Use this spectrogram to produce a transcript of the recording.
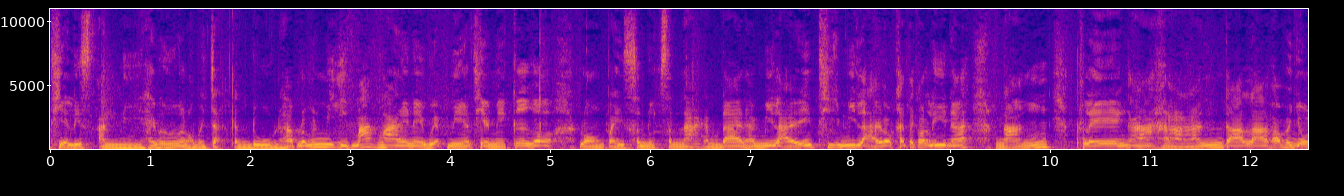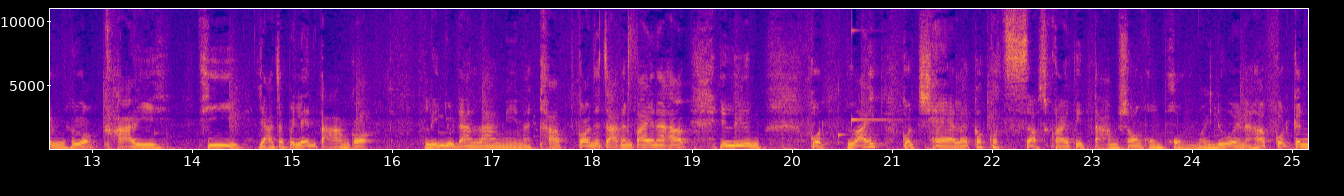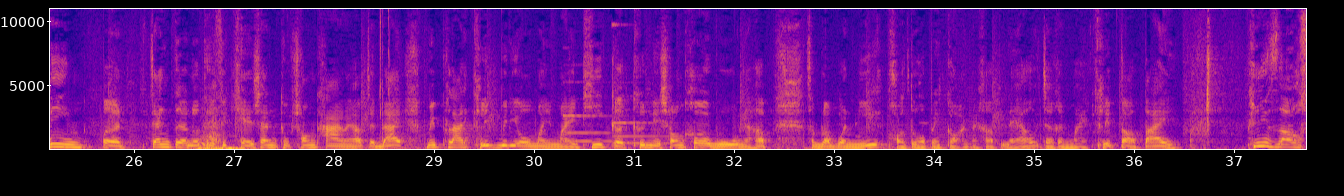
เทียร์ลิสต์อันนี้ให้เพื่อนๆลองไปจัดกันดูนะครับ แล้วมันมีอีกมากมายในเว็บนี้เทียร์เมเกอร์ก็ลองไปสนุกสนานกันได้นะมีหลายที่มีหลายแบบแคตตากรีนะ หนังเพลงอาหาร ดาราภาพยนตร์คือแบบใครที่อยากจะไปเล่นตามก็ ลิงก์อยู่ด้านล่างนี้นะครับ ก่อนจะจากกันไปนะครับ อย่าลืมกดไลค์กดแชร์แล้วก็กด subscribe ติดตามช่องของผมไว้ด้วยนะครับ กดกระดิ่งเปิดแจ้งเตือน notification ทุกช่องทางนะครับ จะได้ไม่พลาดคลิปวิดีโอใหม่ๆ ที่เกิดขึ้นในช่องเคอร์วูนะครับสำหรับวันนี้ขอตัวไปก่อนนะครับ แล้วเจอกันใหม่คลิปต่อไป peace out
